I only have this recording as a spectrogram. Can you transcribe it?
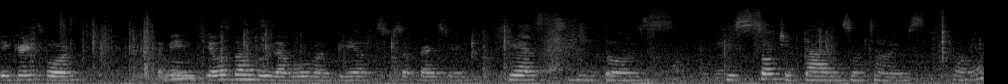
a great one. I mean, your husband goes above and beyond to surprise you. Yes, he does. He's such a darling sometimes. Oh.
